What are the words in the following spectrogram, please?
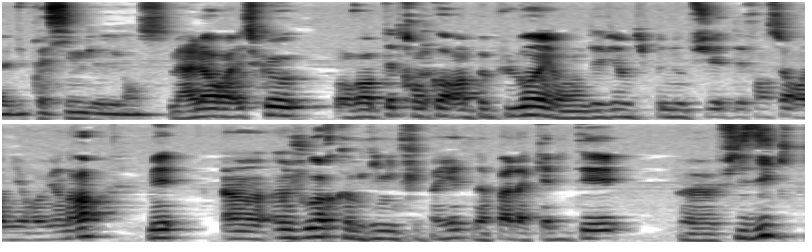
du pressing de Lens. Mais alors, est-ce que on va peut-être encore un peu plus loin et on dévie un petit peu de notre sujet de défenseur, on y reviendra. Mais un, joueur comme Dimitri Payet n'a pas la qualité euh, physique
